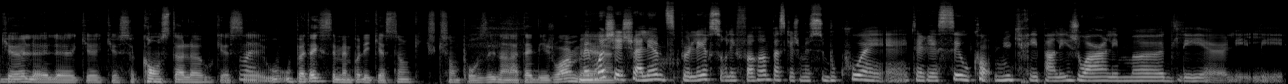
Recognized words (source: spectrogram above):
que, le, le que, que, ce constat-là, ou, que ou, peut-être que c'est même pas des questions qui, qui, sont posées dans la tête des joueurs. Mais, mais moi, je, suis allée un petit peu lire sur les forums parce que je me suis beaucoup intéressée au contenu créé par les joueurs, les modes, les, euh, les, les,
